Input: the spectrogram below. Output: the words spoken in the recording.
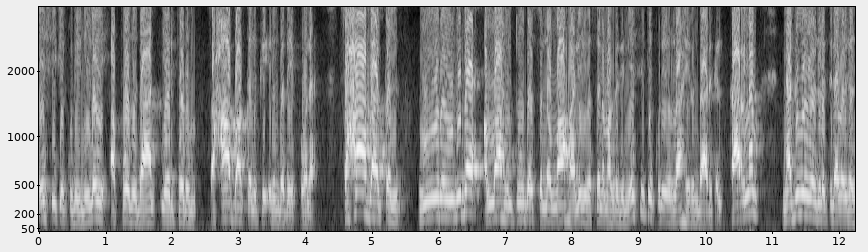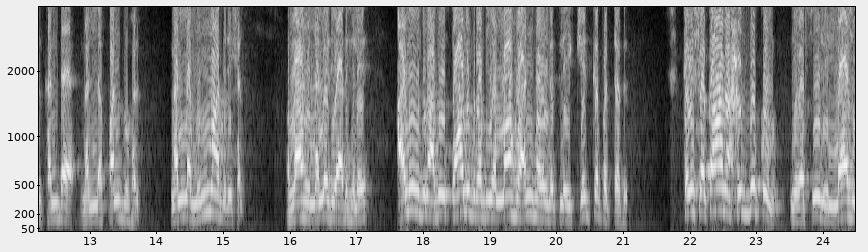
நேசிக்கக்கூடிய நிலை அப்போதுதான் ஏற்படும். சஹாபாக்களுக்கு இருந்ததை போல. சஹாபாக்கள் உயிரை விட அல்லாஹின் தூதர் சொல்லாஹ் அலி வசலம் அவர்கள் நேசிக்கக்கூடியவர்களாக இருந்தார்கள். காரணம் நபியவர்களிடத்தில் அவர்கள் கண்ட நல்ல பண்புகள் நல்ல முன்மாதிரிகள். அல்லாஹின் நல்லடியார்களே அலிபின் அபி தாலிப் ரலியல்லாஹு அன்பு அவர்களிடத்திலே கேட்கப்பட்டது. கைஃப கான ஹுப்புக்கும் ரசூலில்லாஹி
